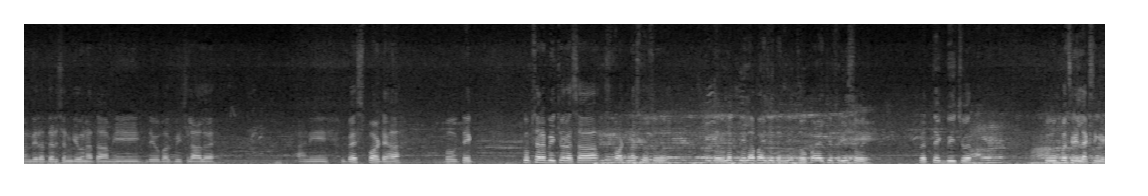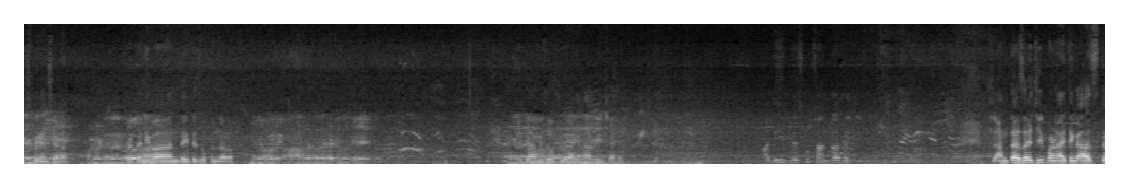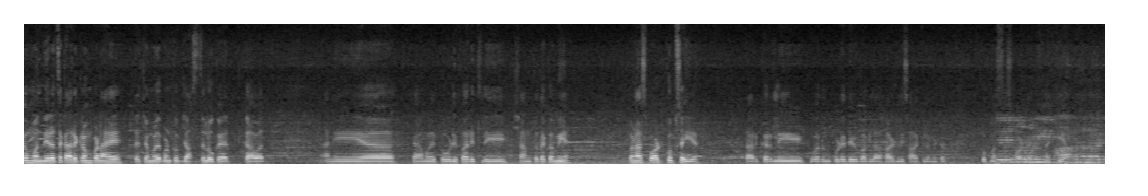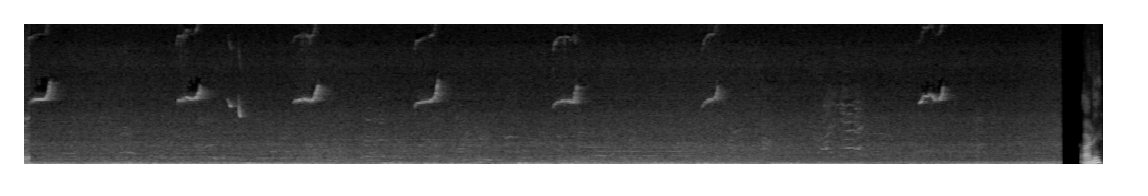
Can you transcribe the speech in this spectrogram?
मंदिरात दर्शन घेऊन आता आम्ही देवबाग बीचला आलो आहे आणि बेस्ट स्पॉट आहे हा. बहुतेक खूप साऱ्या बीचवर असा स्पॉट नसतो सो तो डेव्हलप केला पाहिजे त्यांनी. झोपाळ्याची फ्री सोय प्रत्येक बीचवर खूपच रिलॅक्सिंग एक्सपिरियन्स आहे हा. तर आता निवांत इथे झोपून जावं. इथे आम्ही झोपलो आणि हा बीच आहे. आधी ही प्लेस खूप शांत असायची. शांत असायची पण आय थिंक आज तो मंदिराचा कार्यक्रम पण आहे. त्याच्यामुळे पण खूप जास्त लोक आहेत गावात. आणि त्यामुळे थोडीफार इथली शांतता कमी आहे. पण हा स्पॉट खूप सही आहे. तारकर्लीवरून पुढे देवबागला हार्डली सहा किलोमीटर. खूप मस्त स्पॉट आहे नक्की आणि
